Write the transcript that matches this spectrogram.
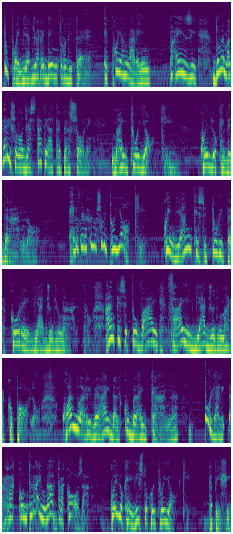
tu puoi viaggiare dentro di te e puoi andare in paesi dove magari sono già state altre persone, ma i tuoi occhi, quello che vedranno, e lo vedranno solo i tuoi occhi. Quindi anche se tu ripercorri il viaggio di un altro, anche se tu vai, fai il viaggio di Marco Polo, quando arriverai dal Kublai Khan, tu gli arri- racconterai un'altra cosa, quello che hai visto coi tuoi occhi, capisci?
